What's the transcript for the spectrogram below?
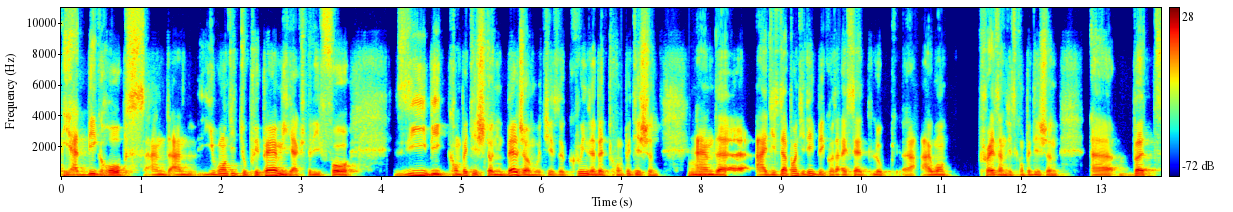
he had big hopes and and he wanted to prepare me actually for the big competition in Belgium, which is the Queen's Elizabeth competition. Mm. And uh, I disappointed him because I said, look, uh, I won't present this competition. Uh, but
